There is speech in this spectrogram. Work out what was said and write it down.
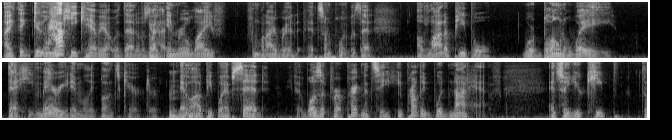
I think Dude, the only how- key caveat with that it was like ahead. in real life, from what I read at some point, was that a lot of people were blown away that he married Emily Blunt's character, and Mm-hmm. a lot of people have said if it wasn't for a pregnancy, he probably would not have. And so you keep the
